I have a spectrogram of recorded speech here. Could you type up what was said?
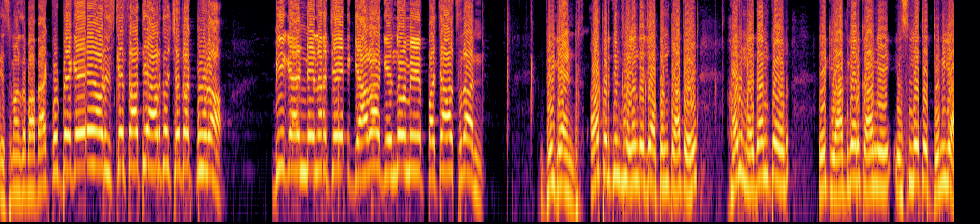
इस मरतबा बैकफुट पे गए और इसके साथ ही अर्धशतक पूरा। बिग एंड देना चाहिए। 11 गेंदों में 50 रन। बिग हँड अप्रतिम फलंदाजी आपण पाहतोय हर मैदान पर एक यादगार कहानी इसलिए तो दुनिया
